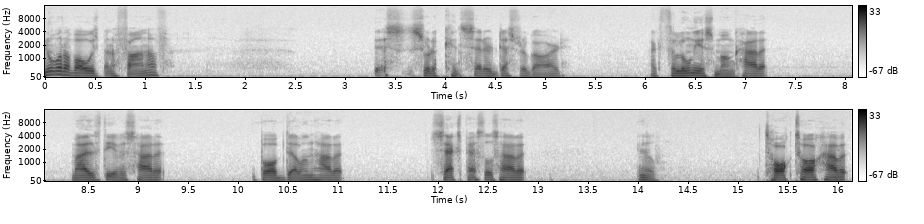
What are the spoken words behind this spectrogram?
you know what I've always been a fan of? This sort of considered disregard. Like Thelonious Monk had it, Miles Davis had it, Bob Dylan had it, Sex Pistols had it, you know, Talk Talk have it,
